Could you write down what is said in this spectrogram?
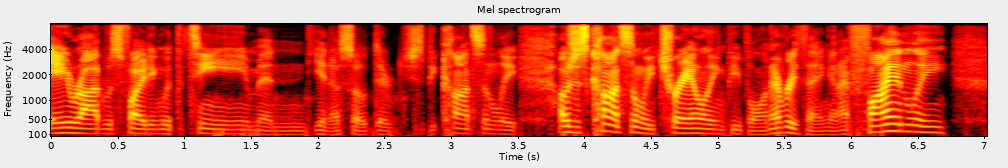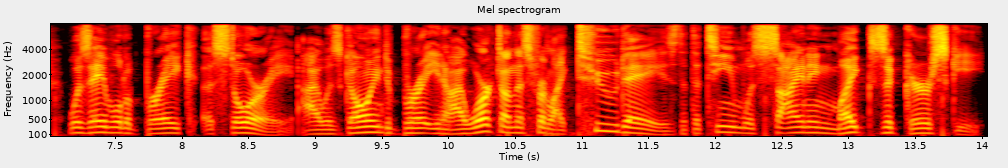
A Rod was fighting with the team, and you know so there'd just be constantly I was just constantly trailing people on everything, and I finally was able to break a story. I was going to break, you know, I worked on this for like two days that the team was signing Mike Zagurski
